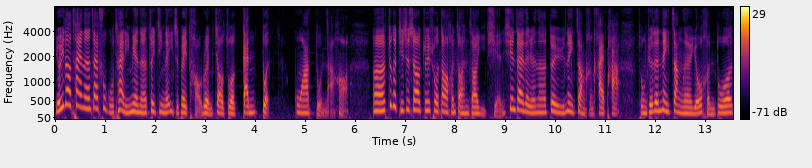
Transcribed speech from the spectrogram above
有一道菜呢，在复古菜里面呢，最近呢一直被讨论，叫做干炖、瓜炖啊，哈。呃，这个其实是要追溯到很早很早以前。现在的人呢，对于内脏很害怕，总觉得内脏呢有很多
